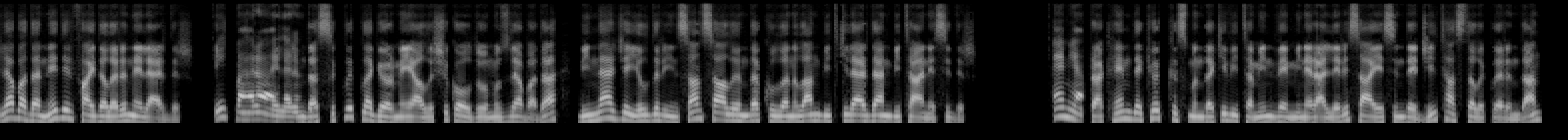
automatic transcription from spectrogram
Labada nedir faydaları nelerdir? İlkbahar aylarında Da sıklıkla görmeye alışık olduğumuz labada, binlerce yıldır insan sağlığında kullanılan bitkilerden bir tanesidir. hem yap Yaprak hem de kök kısmındaki vitamin ve mineralleri sayesinde cilt hastalıklarından,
